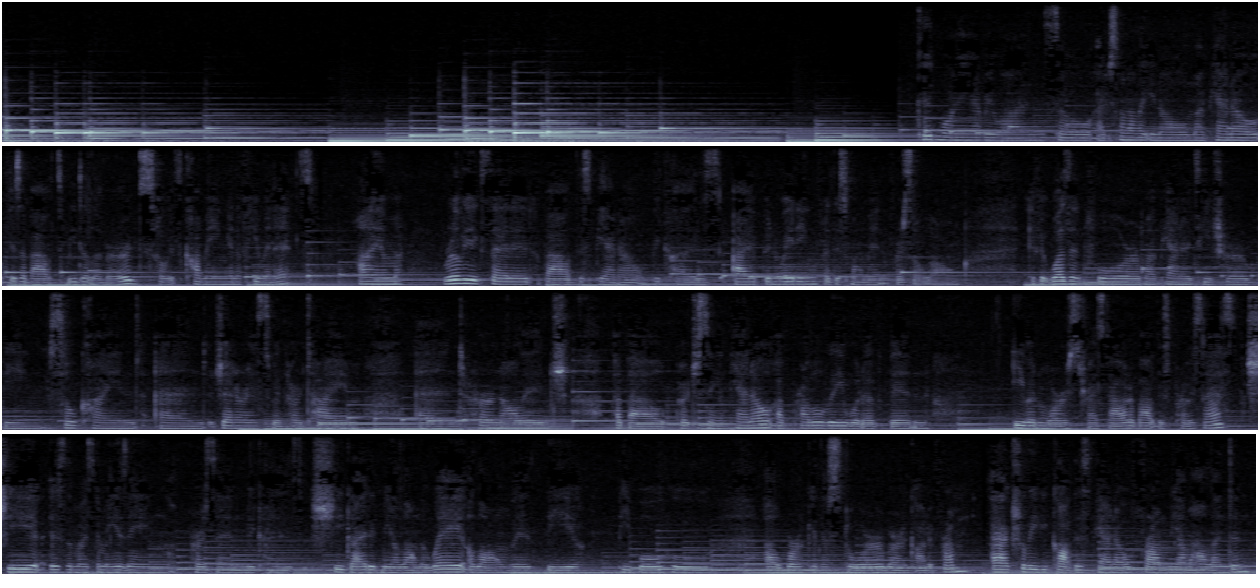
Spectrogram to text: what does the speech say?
Good morning, everyone. So, I just want to let you know my piano is about to be delivered, so it's coming in a few minutes. I am really excited about this piano because I've been waiting for this moment for so long. If it wasn't for my piano teacher being so kind and generous with her time and her knowledge about purchasing a piano, I probably would have been even more stressed out about this process. She is the most amazing person because she guided me along the way, along with the people who uh, work in the store where I got it from. I actually got this piano from Yamaha London,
